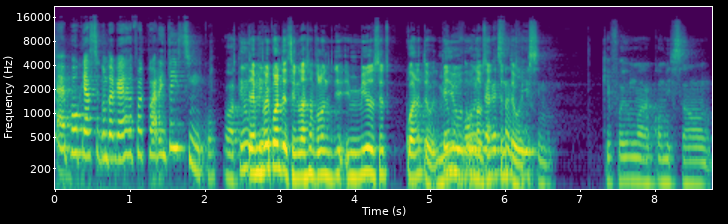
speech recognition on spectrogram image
É, porque a Segunda Guerra foi 45. Ó, tem, um- Terminou tem, em 45, nós estamos falando de 1948, tem um voo 1938. interessantíssimo, que foi uma comissão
